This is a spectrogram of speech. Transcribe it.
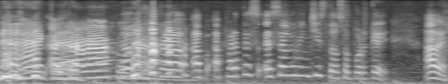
Ah, Al trabajo. pero aparte es, algo bien chistoso porque, a ver,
